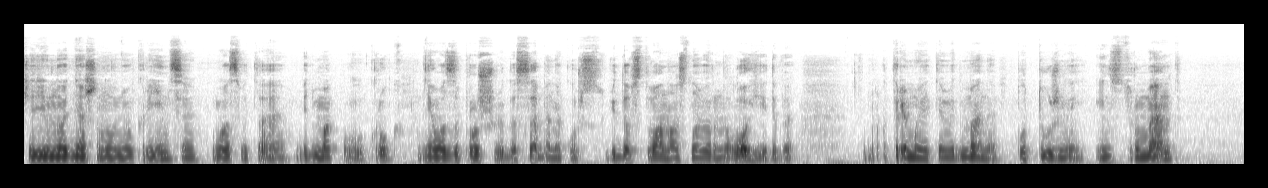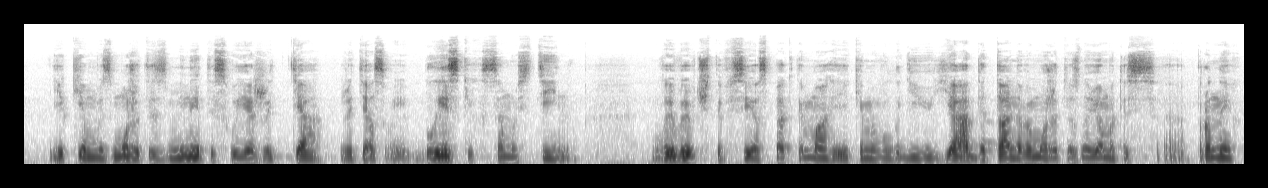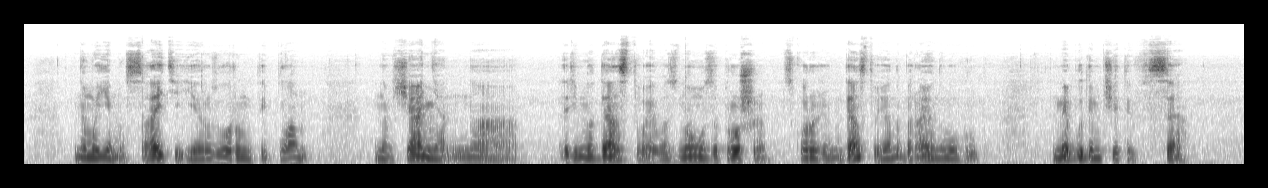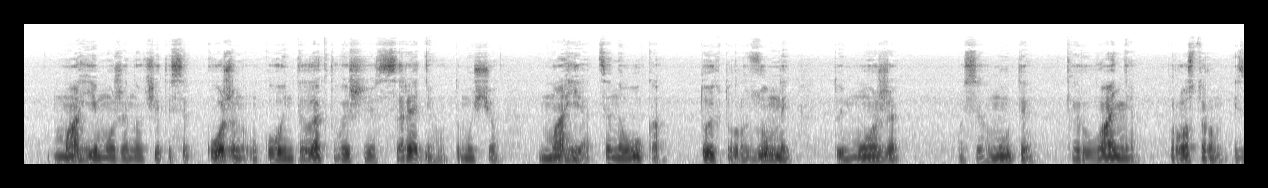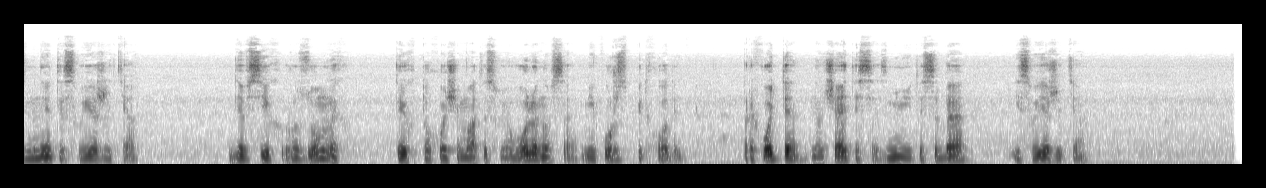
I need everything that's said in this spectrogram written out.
Чарівного дня, шановні українці! Вас вітає відьмак Павло. Я вас запрошую до себе на курс відовства на основі рунології, де ви отримаєте від мене потужний інструмент, яким ви зможете змінити своє життя, життя своїх близьких самостійно. Ви вивчите всі аспекти магії, якими володію я. Детально ви можете ознайомитись е, про них на моєму сайті. Є розгорнутий план навчання на рівноденство. Я вас знову запрошую. Скоро рівноденство, я набираю нову групу. Ми будемо вчити все. Магії може навчитися кожен, у кого інтелект вище середнього, тому що магія це наука. Той, хто розумний, той може осягнути керування простором і змінити своє життя. Для всіх розумних, тих, хто хоче мати свою волю на все, мій курс підходить. Приходьте, навчайтеся, змінюйте себе і своє життя.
